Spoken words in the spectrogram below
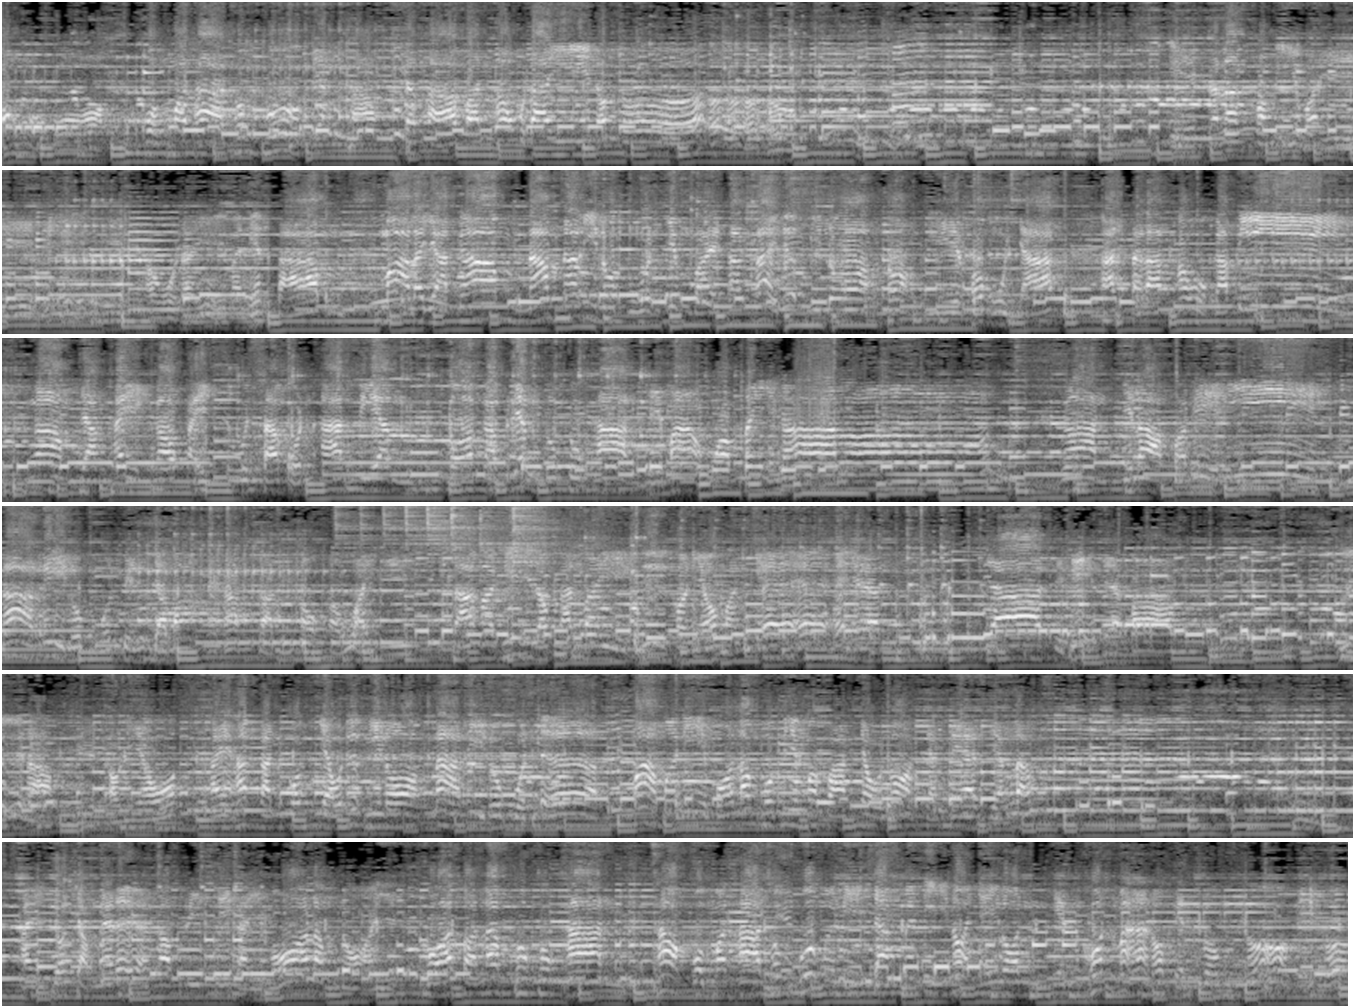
องผมมาท่าชมพูเพียงคำสถาบันเอาใดดอกเอเอกลักษณ์เขามีไว้ เอาได้มาเน้นตาม มารยาทงาม น้ำนารีโลกูลยิ้มไปทางค่ายเดือพี่น้องน้องพี่พวกอุจักอันตลักษณ์เอากับมีงามอยากให้ก้าไปสู่สากลอาเซียนขอกับเรียนทุกทุกท่านได้มาร่วมในงานงานกีฬาประเพณีนารีลูกหมุนเป็นจะมานะครับกันต้อง ไว้สามาธิเรากันไว้คือข้าวเหนียวมันแก่ยาสิพี่แต่ปามคือน้ำข้าวเหนียวให้ฮักกันกลมเกี่ยวเด้อพี่น้องหน้าที่ลูกหมุนเด้อมาเมื่อนี้หมอลำผมมีมาฝากเจ้านอกจากแต่เสียงลำ จดจำแน่เด้ครับรีเพลงไห้หมอลำหน่อยขอต้อนรับทุกทุกทานชาวกรมมาทาชมพวกมือนี้จังแม่ดีน้อยใจร้อนเห็นคนมาเนาะเป็นลมเนาะเป็นลม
